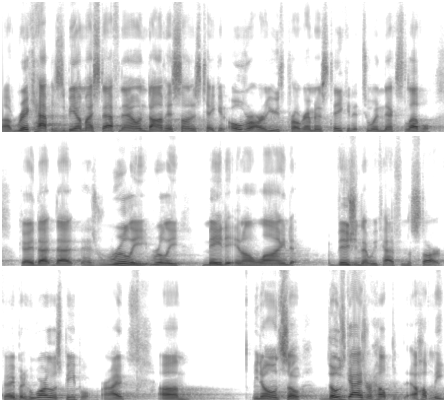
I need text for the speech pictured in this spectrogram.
Uh, Rick happens to be on my staff now, and Dom, his son, has taken over our youth program and has taken it to a next level, okay? That, that has really, really made it an aligned vision that we've had from the start, okay? But who are those people, all right? Um, you know, and so those guys were helping help me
